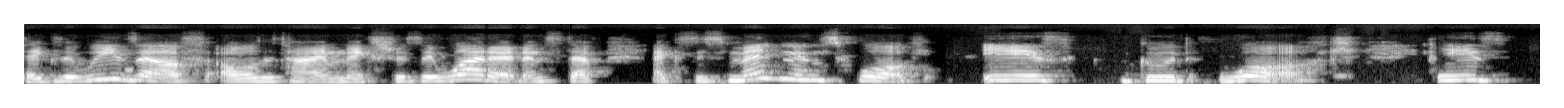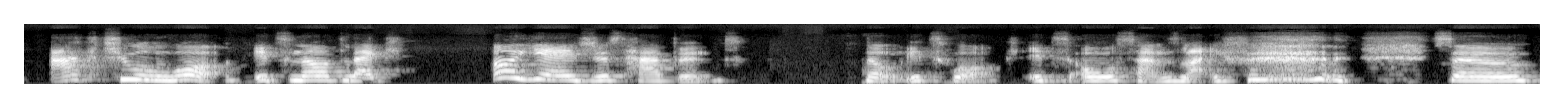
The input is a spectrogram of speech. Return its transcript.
take the weeds off all the time make sure they're watered and stuff like this maintenance work is good work is actual work it's not like oh yeah it just happened no, it's work. It's all Sam's life. so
